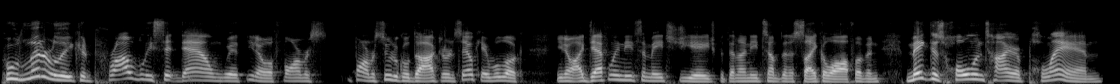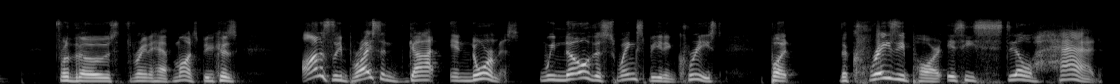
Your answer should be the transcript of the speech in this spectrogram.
who literally could probably sit down with, you know, a pharma, pharmaceutical doctor and say, okay, well, look, you know, I definitely need some HGH, but then I need something to cycle off of and make this whole entire plan for those three and a half months. Because honestly, Bryson got enormous. We know the swing speed increased, but the crazy part is he still had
